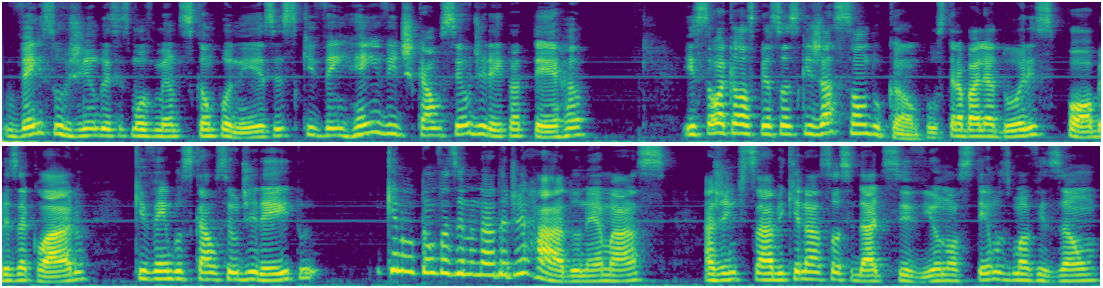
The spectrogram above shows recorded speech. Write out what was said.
vem surgindo esses movimentos camponeses que vêm reivindicar o seu direito à terra. E são aquelas pessoas que já são do campo, os trabalhadores pobres, é claro, que vêm buscar o seu direito e que não estão fazendo nada de errado, né? Mas a gente sabe que na sociedade civil nós temos uma visão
